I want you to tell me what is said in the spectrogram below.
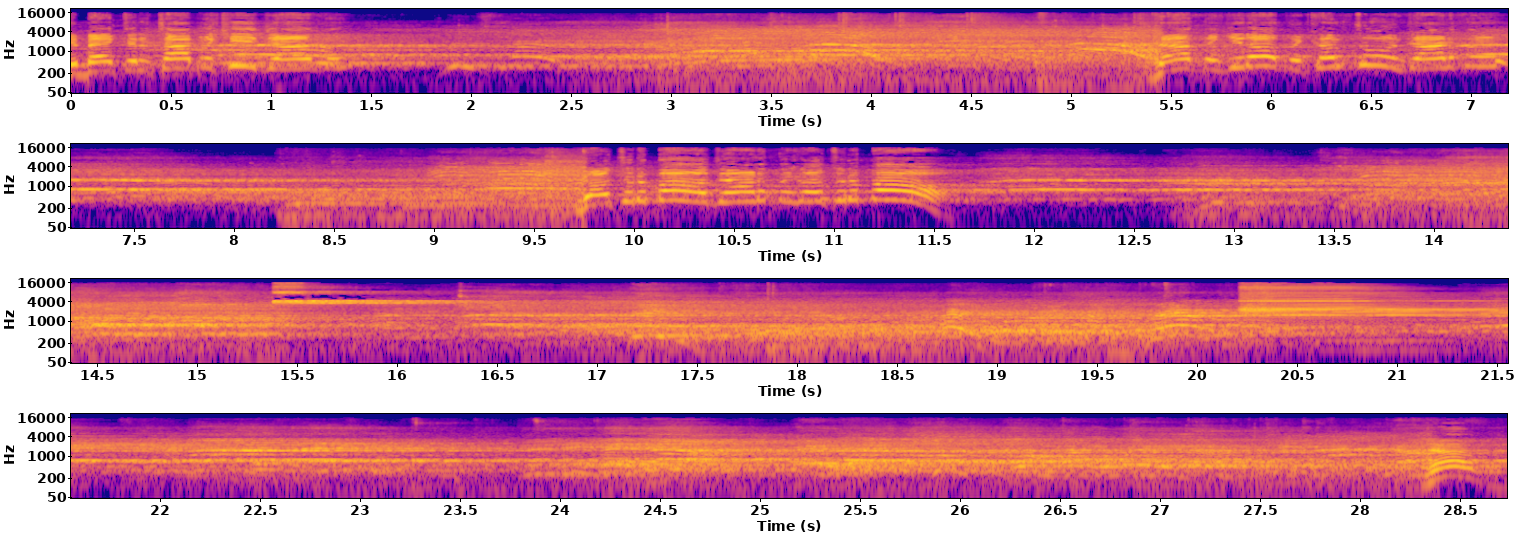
Get back to the top of the key, Jonathan. Jonathan, get open. Come to him, Jonathan. Go to the ball, Jonathan. Go to the ball. Jonathan.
